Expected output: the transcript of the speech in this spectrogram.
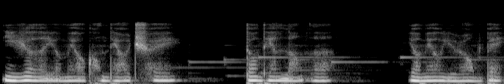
你热了有没有空调吹，冬天冷了有没有羽绒被。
